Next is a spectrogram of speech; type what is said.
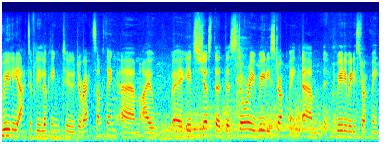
really actively looking to direct something. Um, I, uh, it's just that the story really struck me. Um, it really, really struck me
